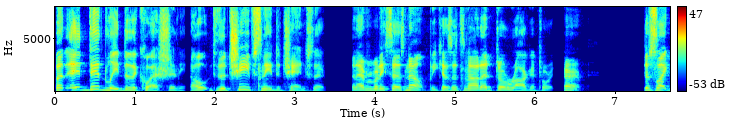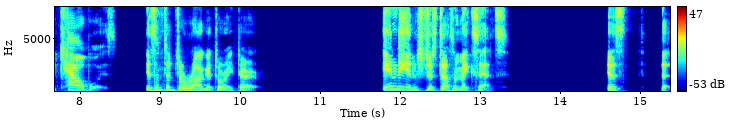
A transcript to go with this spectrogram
but it did lead to the question. You know, do the Chiefs need to change their? And everybody says no because it's not a derogatory term. Just like cowboys isn't a derogatory term. Indians just doesn't make sense because the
